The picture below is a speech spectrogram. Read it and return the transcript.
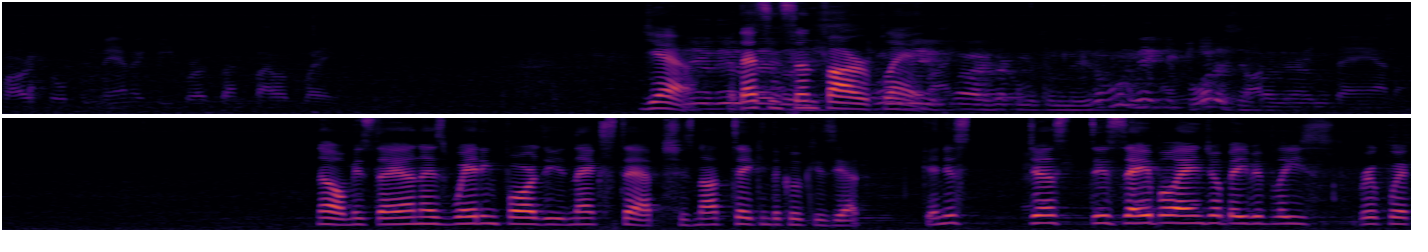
parcel to Manor Keeper of Sunflower Plain. Yeah, but that's in né, dois? Sunflower Vamos no Plain. meio. Já começou no meio. Não, vamos no meio aqui, And we need to foda-se, talk to rapaziada. Miss Diana. No, Miss Diana is waiting for the next step. She's not taking the cookies yet. Can you s- just disable Angel Baby, please? Real quick.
